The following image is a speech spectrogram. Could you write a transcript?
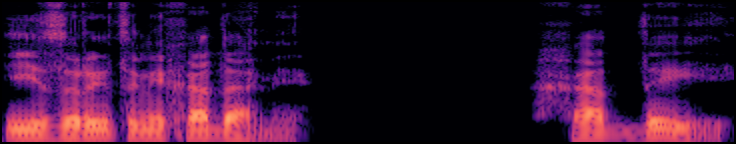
и изрытыми ходами. Ходы.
